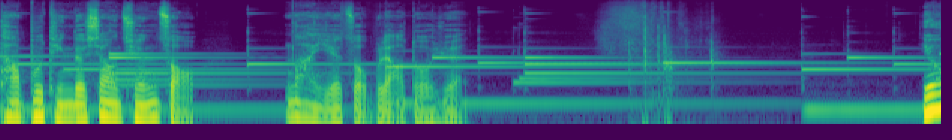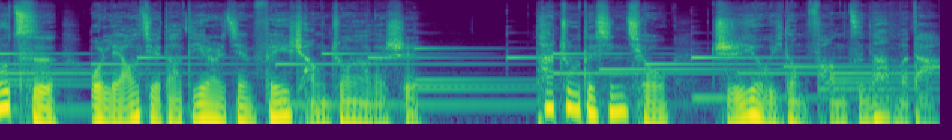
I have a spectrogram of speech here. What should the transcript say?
他不停地向前走，那也走不了多远。由此，我了解到第二件非常重要的事：他住的星球只有一栋房子那么大。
